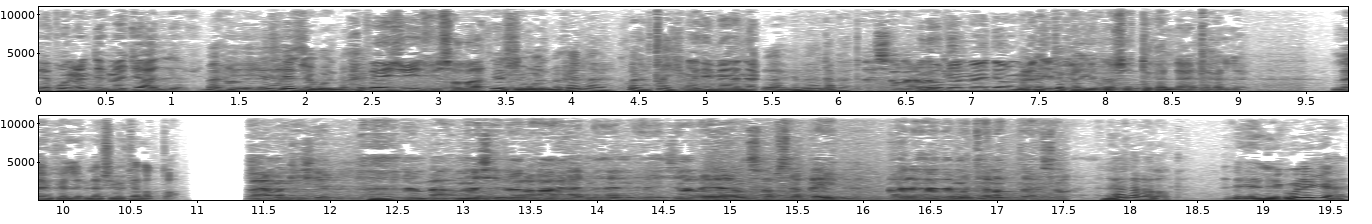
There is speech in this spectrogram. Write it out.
فيكون عنده مجال في ما في يتزوج من خير. فيزيد في صلاته. يتزوج من خير لا يكون طيب. ما في مانع. لا في مانع ولو كان ما يداوم ما في التكلف بس التكلف لا يتكلف. لا يكلف نفسه يتنطع وعملك يا شيخ. مثلا بعض الناس إذا رأى أحد مثلا زار إلى انصاف ساقيه قال هذا متنطع صلى الله هذا غلط. اللي يقوله جهل.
